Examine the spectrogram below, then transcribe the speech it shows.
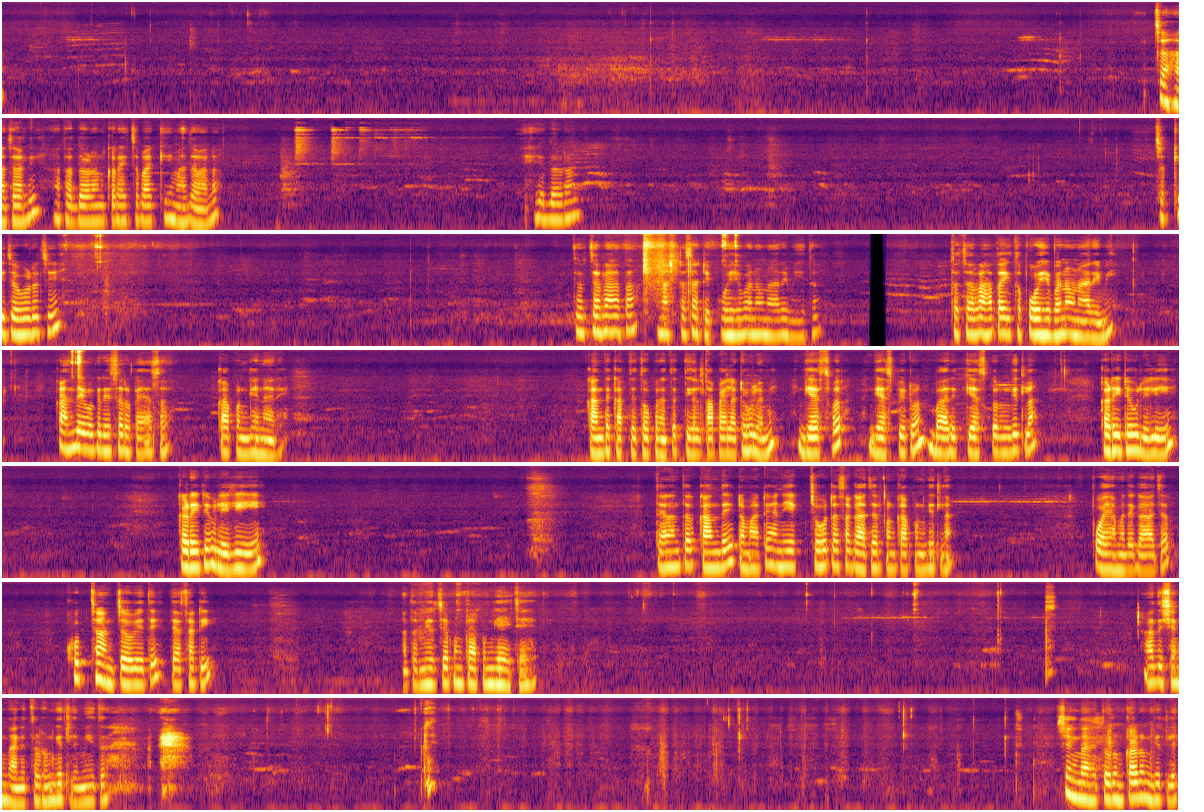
चहा झाली आता दळण करायचं बाकी माझावाला हे दळण चक्की जवळच आहे. तर चला आता नाश्त्यासाठी पोहे बनवणार आहे मी इथं. तर चला आता इथं पोहे बनवणार आहे मी. कांदे वगैरे सर्व काय असं कापून घेणार आहे. कांदे कापते तोपर्यंत तेल तापायला ठेवलं मी. गॅसवर. गॅस पेटवून बारीक गॅस करून घेतला. कढई ठेवलेली आहे. कढई ठेवलेली. आहे त्यानंतर कांदे टमाटे आणि एक छोटासा गाजर पण कापून घेतला. पोह्यामध्ये गाजर. खूप छान चव येते त्यासाठी. आता मिरच्या पण कापून घ्यायच्या आहेत. आधी शेंगदाणे चढून घेतले मी इथं. शेंगदाणे तळून काढून घेतले.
